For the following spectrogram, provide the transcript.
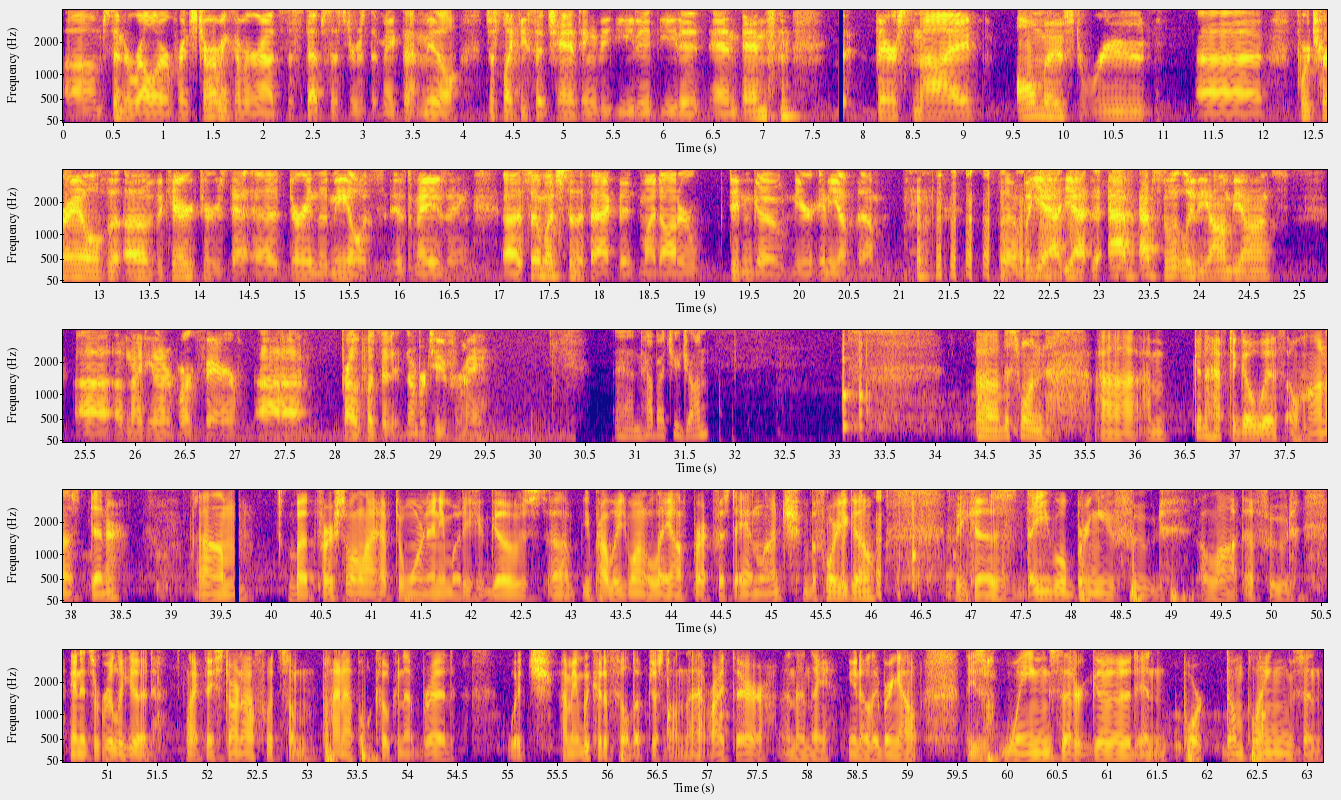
um, Cinderella or Prince Charming coming around. It's the stepsisters that make that meal. Just like he said, chanting the "Eat it, eat it," and and their snide, almost rude uh, portrayals of the characters da- uh, during the meal is is amazing. Uh, so much to the fact that my daughter didn't go near any of them. so, but yeah, yeah, ab- absolutely. The ambiance uh, of 1900 Park Fair uh, probably puts it at number two for me. And how about you, John? Uh, this one, uh, I'm gonna have to go with Ohana's dinner. Um, but first of all, I have to warn anybody who goes, uh, you probably want to lay off breakfast and lunch before you go because they will bring you food, a lot of food, and it's really good. Like they start off with some pineapple coconut bread, which I mean, we could have filled up just on that right there. And then they, you know, they bring out these wings that are good and pork dumplings, and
